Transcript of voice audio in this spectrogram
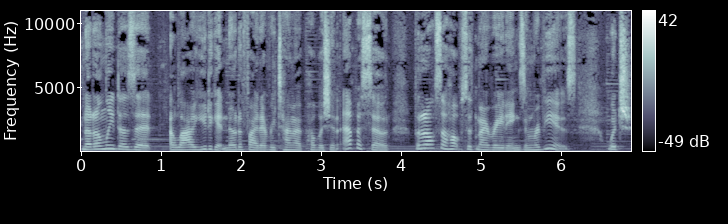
Not only does it allow you to get notified every time I publish an episode, but it also helps with my ratings and reviews. Which,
